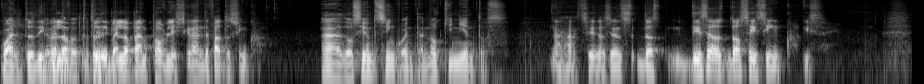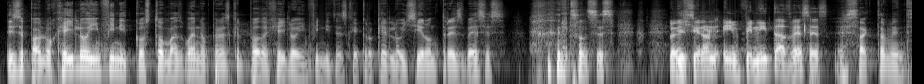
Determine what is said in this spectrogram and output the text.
¿Cuál? To develop, to develop and publish Grande Auto 5. Ah, 250, no 500. Ajá, sí, 200, dice 265, dice. Dice Pablo, Halo Infinite costó más bueno, pero es que el peor de Halo Infinite es que creo que lo hicieron tres veces. Entonces. Lo hicieron infinitas veces. Exactamente.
